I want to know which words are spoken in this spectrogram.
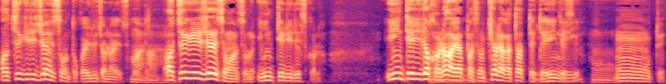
厚切りジェイソンとかいるじゃないですか。はいはいはい厚切りジェイソンはそのインテリですから。インテリだから、やっぱそのキャラが立ってていいんですうんって。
